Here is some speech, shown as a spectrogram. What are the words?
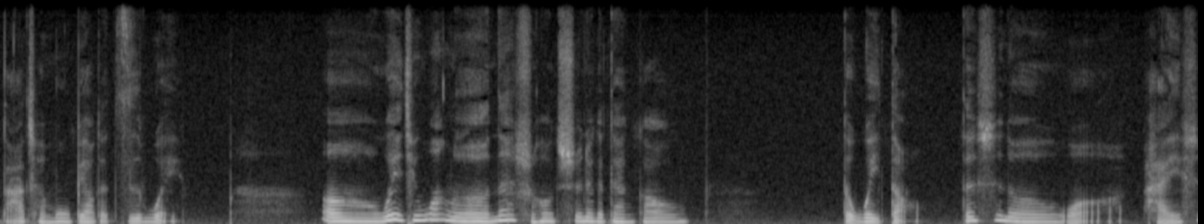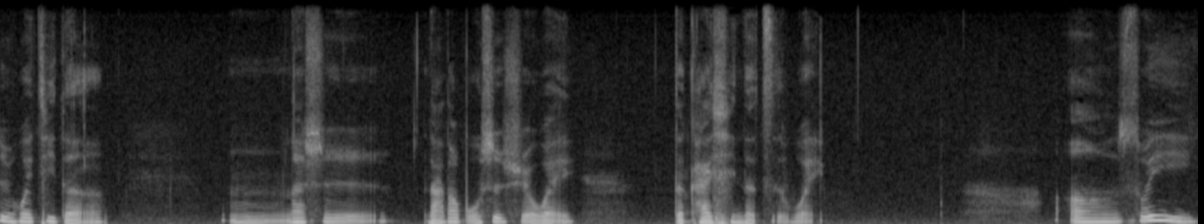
达成目标的滋味。嗯，我已经忘了那时候吃那个蛋糕的味道，但是呢，我。还是会记得，嗯，那是拿到博士学位的开心的滋味。嗯，所以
